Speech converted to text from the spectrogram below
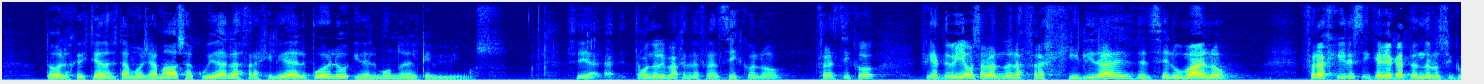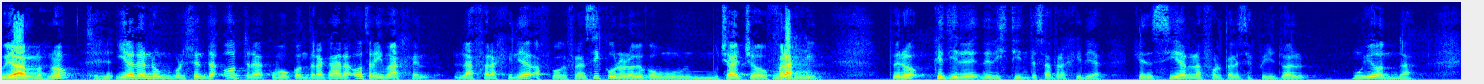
Todos los cristianos estamos llamados a cuidar la fragilidad del pueblo y del mundo en el que vivimos. Sí, a- tomando la imagen de Francisco, ¿no? Francisco, fíjate, veíamos hablando de las fragilidades del ser humano, frágiles y que había que atenderlos y cuidarlos, ¿no? Sí. Y ahora nos presenta otra, como contracara, otra imagen, la fragilidad, porque Francisco uno lo ve como un muchacho frágil, pero ¿qué tiene de distinta esa fragilidad? Que encierra una fortaleza espiritual muy honda.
